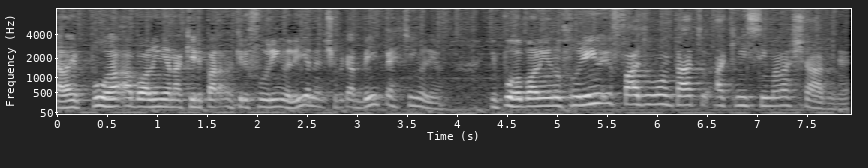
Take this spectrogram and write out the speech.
ela empurra a bolinha naquele, naquele furinho ali, né? Deixa eu pegar bem pertinho ali, ó. Empurra a bolinha no furinho e faz o contato aqui em cima na chave, né?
